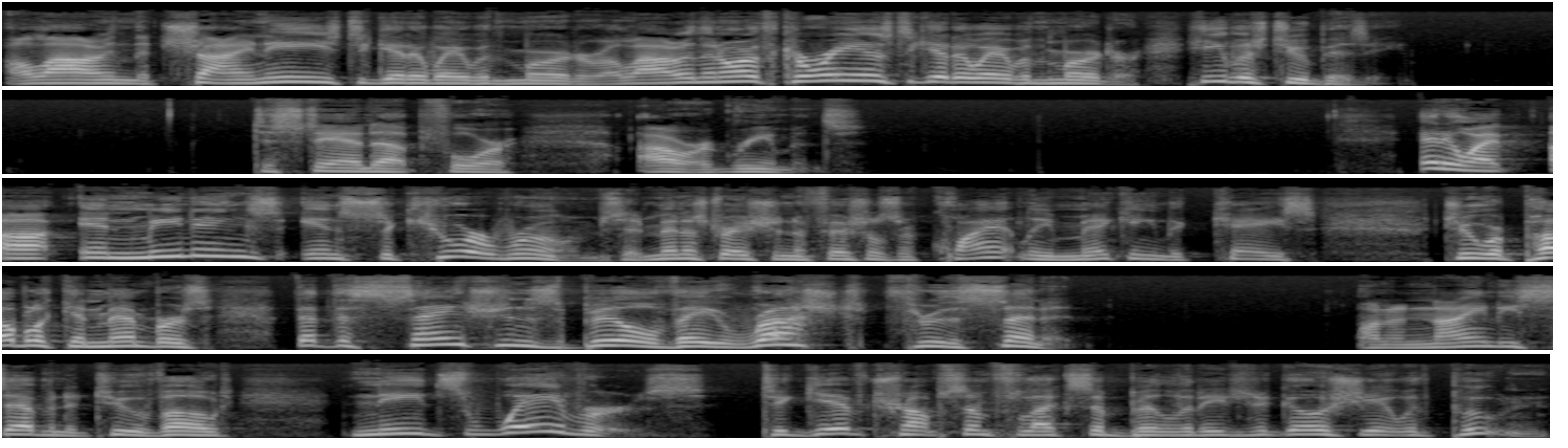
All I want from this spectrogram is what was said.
allowing the Chinese to get away with murder, allowing the North Koreans to get away with murder. He was too busy to stand up for our agreements. Anyway, uh, in meetings in secure rooms, administration officials are quietly making the case to Republican members that the sanctions bill they rushed through the Senate on a 97 to 2 vote needs waivers to give Trump some flexibility to negotiate with Putin.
